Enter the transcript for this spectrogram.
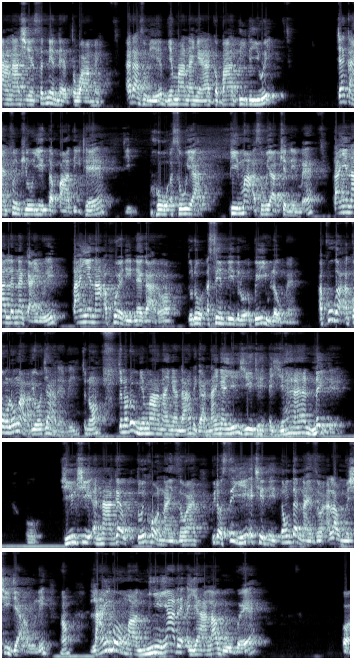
အာဏာရှင်စနစ်နဲ့တွားမယ်အဲ့ဒါဆိုရင်မြန်မာနိုင်ငံကကပါတီတွေကြက်ကန်ဖွံ့ဖြိုးရေးတပါတီထဲဒီဟိုအစိုးရပြည်မအစိုးရဖြစ်နေမယ်တိုင်းရင်းသားလက်နက်ကိုင်တွေတိုင်းရင်းသားအဖွဲ့တွေနဲ့ကတော့သူတို့အစဉ်ပြေသူတို့အပေးယူလုပ်မယ် အခုကအကုန်လုံးကပြောကြတယ်လေကျွန်တော်ကျွန်တော်တို့မြန်မာနိုင်ငံသားတွေကနိုင်ငံရေးရေးချင်းအရန်နှိပ်တယ်ဟိုရေရှည်အနာဂတ်တွေးခေါ်နိုင်စွမ်းပြီးတော့စစ်ရေးအခြေအနေတုံးသက်နိုင်စွမ်းအဲ့လောက်မရှိကြဘူးလေနော် line ပေါ်မှာမြင်ရတဲ့အရာလောက်ကိုပဲဟော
